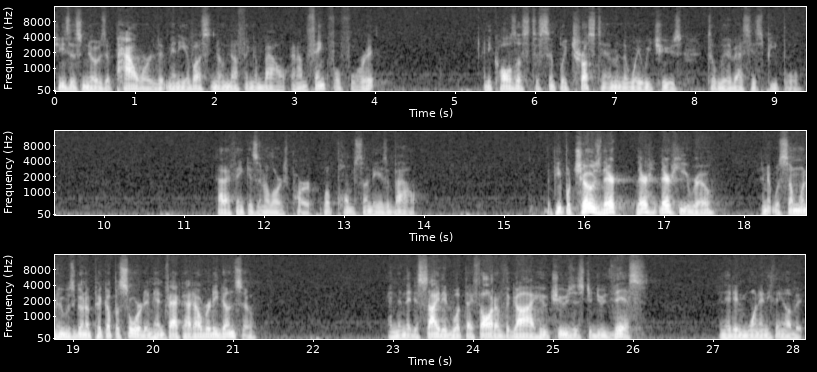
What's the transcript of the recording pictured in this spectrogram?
Jesus knows a power that many of us know nothing about, and I'm thankful for it. And he calls us to simply trust him in the way we choose to live as his people. That, I think, is in a large part what Palm Sunday is about. The people chose their, their, their hero, and it was someone who was going to pick up a sword, and in fact had already done so. And then they decided what they thought of the guy who chooses to do this, and they didn't want anything of it.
